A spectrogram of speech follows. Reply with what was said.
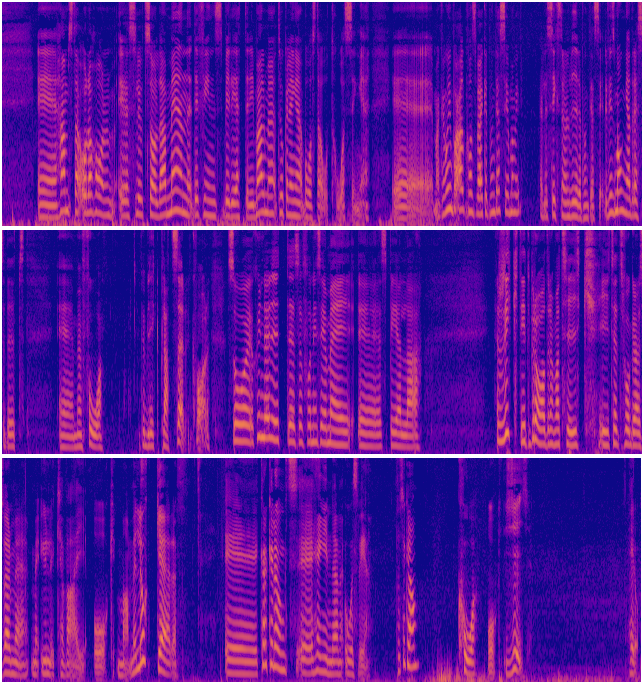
Halmstad och Laholm är slutsålda men det finns biljetter i Malmö, Tokalänga, Båstad och Tåsinge. Eh, man kan gå in på allkonstverket.se om man vill. Eller sixtenelvira.se. Det finns många adresser dit eh, men få publikplatser kvar. Så skynda er dit eh, så får ni se mig eh, spela riktigt bra dramatik i 32 graders värme med yllekavaj och mamelucker. Eh, Körka lugnt, eh, häng in den OSV. Puss och kram. K och J. Hej då.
